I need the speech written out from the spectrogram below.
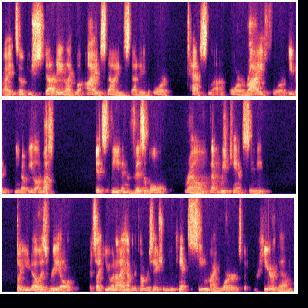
right? So if you study like what Einstein studied or Tesla or Rife or even, you know, Elon Musk, it's the invisible realm that we can't see, but you know is real. It's like you and I having a conversation. You can't see my words, but you hear them,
